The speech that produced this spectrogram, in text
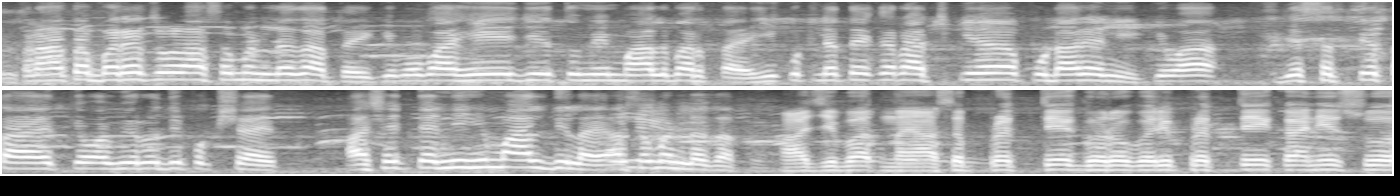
पण आता बऱ्याच वेळा असं म्हणलं जात आहे की बाबा हे जे तुम्ही माल भरताय ही कुठल्या तरी एका राजकीय पुढाऱ्यांनी किंवा जे सत्तेत आहेत किंवा विरोधी पक्ष आहेत असे त्यांनीही माल दिलाय असं म्हणलं जातं. अजिबात नाही. असं प्रत्येक घरोघरी प्रत्येकाने स्व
